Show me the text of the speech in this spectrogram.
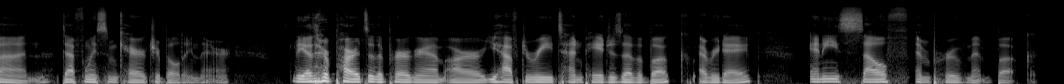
fun. Definitely some character building there the other parts of the program are you have to read 10 pages of a book every day, any self improvement book.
